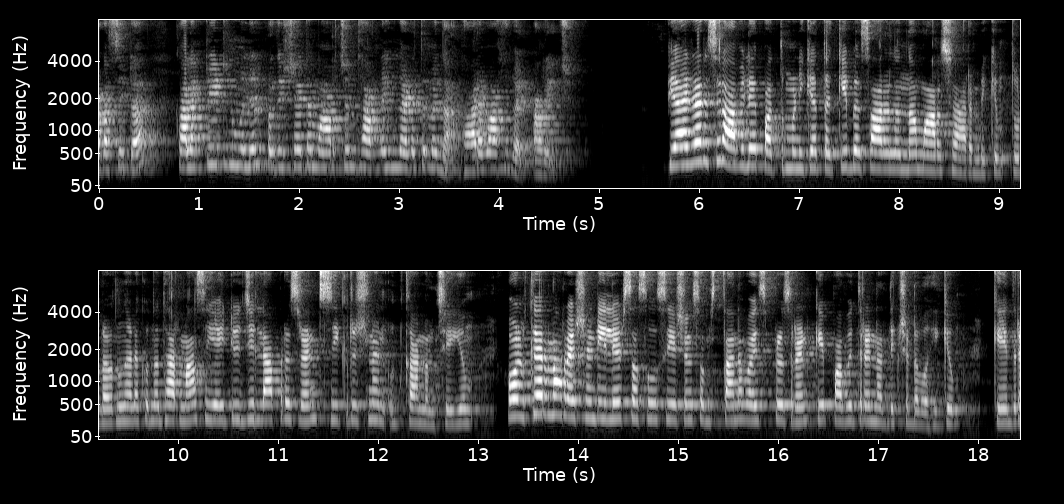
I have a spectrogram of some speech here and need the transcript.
അടച്ചിട്ട് കളക്ട്രേറ്റിന് മുന്നിൽ പ്രതിഷേധ മാർച്ചും ധർണയും നടത്തുമെന്ന് ഭാരവാഹികൾ അറിയിച്ചു. വ്യാഴാഴ്ച രാവിലെ പത്ത് മണിക്ക് തെക്കേ ബസാറിൽ നിന്ന് മാർച്ച് ആരംഭിക്കും. തുടർന്ന് നടക്കുന്ന ധർണ സി ഐ ടി ജില്ലാ പ്രസിഡന്റ് സി കൃഷ്ണൻ ഉദ്ഘാടനം ചെയ്യും. All Kerala ration dealers association സംസ്ഥാന വൈസ് പ്രസിഡന്റ് കെ പവിത്രൻ അധ്യക്ഷത വഹിക്കും. കേന്ദ്ര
